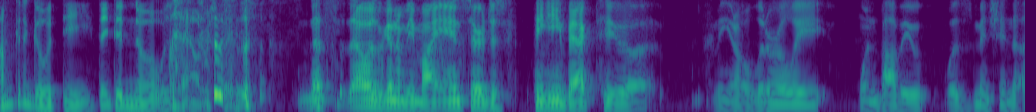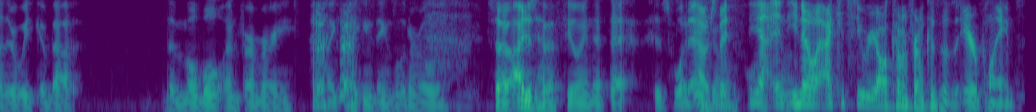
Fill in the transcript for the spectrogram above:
I'm gonna go with D. They didn't know it was outer space. That's that was to be my answer. Just thinking back to, uh, you know, literally when Bobby was mentioning the other week about the mobile infirmary, like taking things literally. So I just have a feeling that that is what outer space. for, yeah, and you know, I could see where you're all coming from because those airplanes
